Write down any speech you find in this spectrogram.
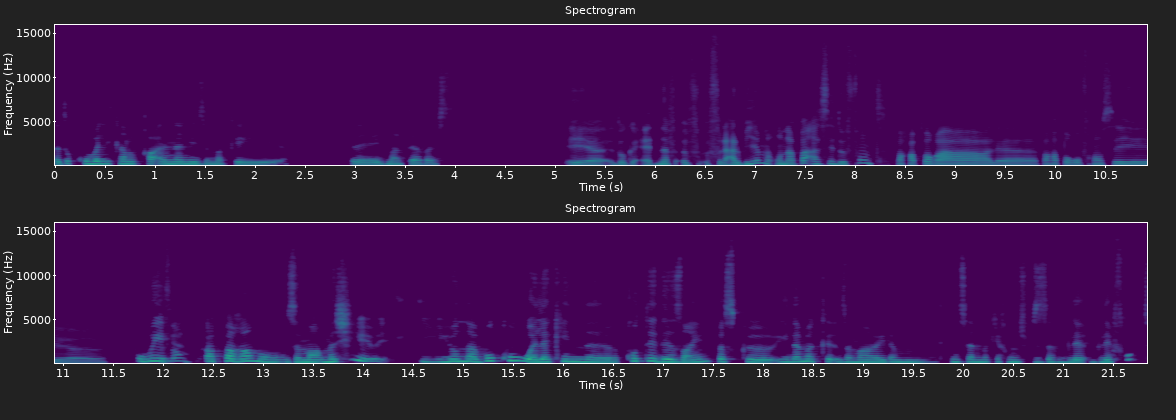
هادوك هما اللي كنلقى أنني زعما qui m'intéressent Et donc, في العربية, on n'a pas assez de fonte par rapport, à le, par rapport au français. Euh... Oui, apparemment, زعما ماشي il y en a beaucoup ولكن côté design parce que الا ما زعما الا الانسان ما كيخدمش بزاف ب les fontes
